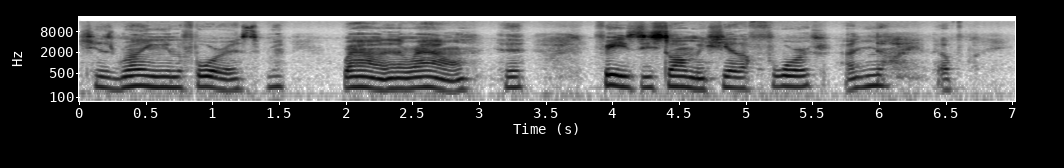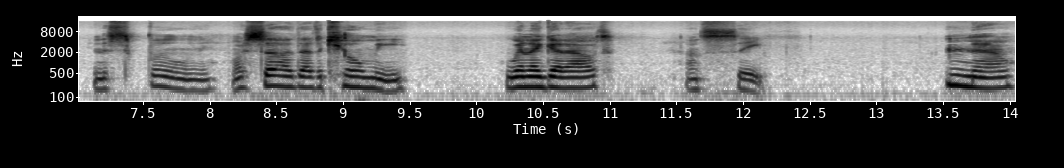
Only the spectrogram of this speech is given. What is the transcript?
She was running in the forest, round and around. Face, saw me. She had a fork, a knife, and a spoon. Or said that to kill me. When I get out, I'm safe. Now,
